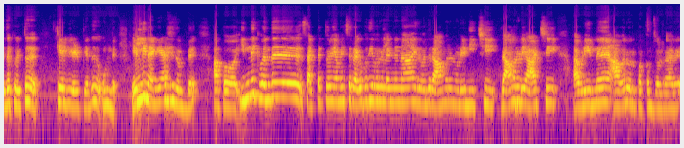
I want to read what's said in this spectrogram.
இது குறித்து கேள்வி எழுப்பியது உண்டு. எள்ளி நகையாடியது உண்டு. அப்போ இன்னைக்கு வந்து சட்டத்துறை அமைச்சர் ரகுபதி அவர்கள் என்னன்னா இது வந்து ராமரனுடைய நீச்சி ராமருடைய ஆட்சி அப்படின்னு அவர் ஒரு பக்கம் சொல்றாரு.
